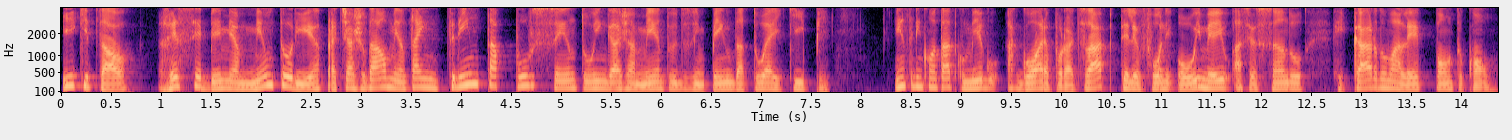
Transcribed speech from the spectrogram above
E que tal receber minha mentoria para te ajudar a aumentar em 30% o engajamento e desempenho da tua equipe? Entre em contato comigo agora por WhatsApp, telefone ou e-mail acessando ricardomale.com.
